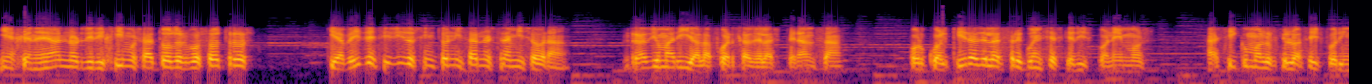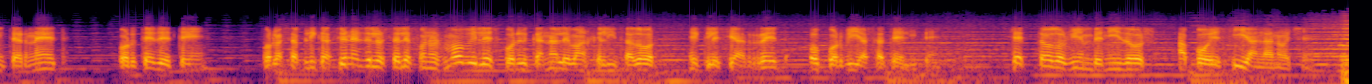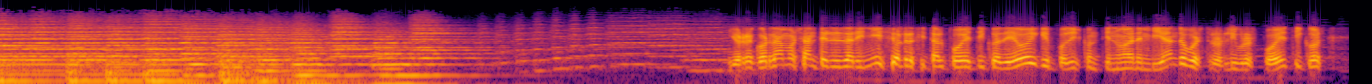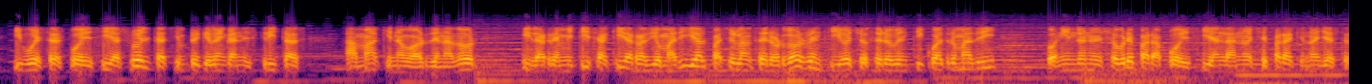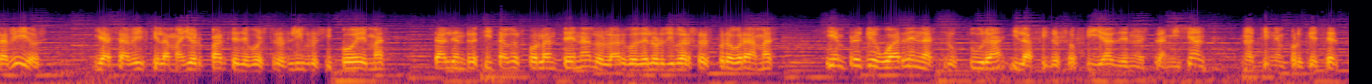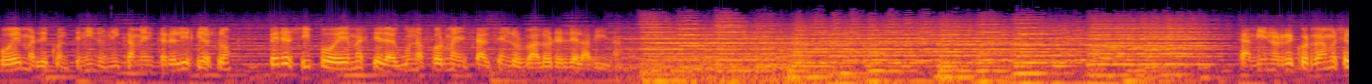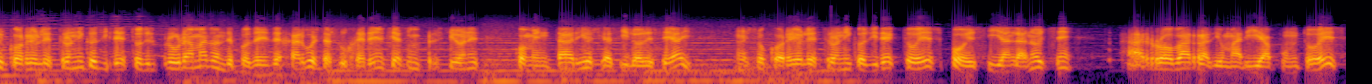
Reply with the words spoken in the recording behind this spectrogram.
Y en general nos dirigimos a todos vosotros que habéis decidido sintonizar nuestra emisora, Radio María, la Fuerza de la Esperanza, por cualquiera de las frecuencias que disponemos así como a los que lo hacéis por Internet, por TDT, por las aplicaciones de los teléfonos móviles, por el canal evangelizador Eclesiar Red o por vía satélite. Sed todos bienvenidos a Poesía en la Noche. Y os recordamos antes de dar inicio al recital poético de hoy que podéis continuar enviando vuestros libros poéticos y vuestras poesías sueltas, siempre que vengan escritas a máquina o a ordenador, y las remitís aquí a Radio María, al Paseo Lanceros 2, 28024 Madrid, poniendo en el sobre para poesía en la noche para que no haya extravíos. Ya sabéis que la mayor parte de vuestros libros y poemas salen recitados por la antena a lo largo de los diversos programas, siempre que guarden la estructura y la filosofía de nuestra misión. No tienen por qué ser poemas de contenido únicamente religioso, pero sí poemas que de alguna forma ensalcen los valores de la vida. También os recordamos el correo electrónico directo del programa donde podéis dejar vuestras sugerencias, impresiones, comentarios si así lo deseáis. Nuestro correo electrónico directo es poesía en la noche arroba radiomaria.es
